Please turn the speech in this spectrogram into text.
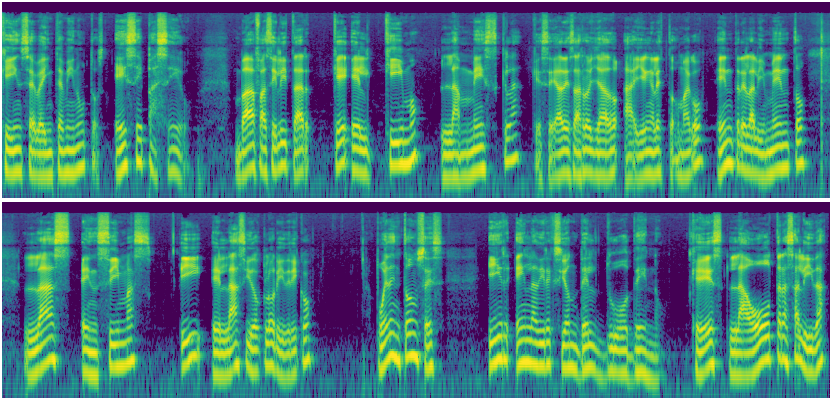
15, 20 minutos. Ese paseo va a facilitar que el quimo, la mezcla que se ha desarrollado ahí en el estómago entre el alimento, las enzimas y el ácido clorhídrico puede entonces ir en la dirección del duodeno, que es la otra salida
